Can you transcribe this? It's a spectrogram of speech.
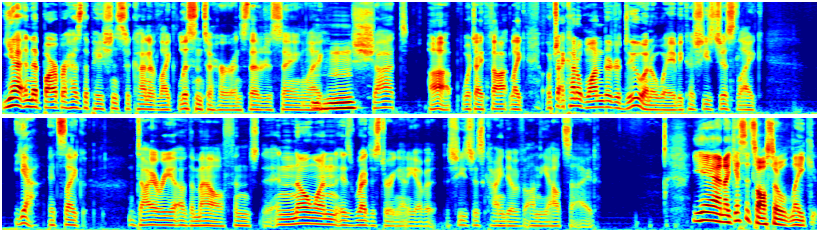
Yeah, and that Barbara has the patience to kind of like listen to her instead of just saying like Mhm. shut up, which I thought like which I kind of wanted her to do in a way because she's just like yeah, it's like diarrhea of the mouth and and no one is registering any of it. She's just kind of on the outside. Yeah, and I guess it's also like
